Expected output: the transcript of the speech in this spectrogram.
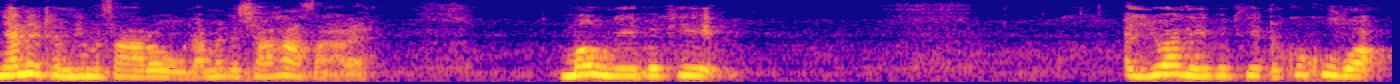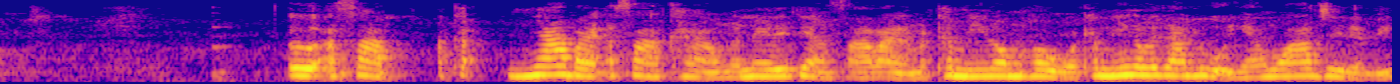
ညနေထမင်းမစားတော့ဘူးဒါပေမဲ့တခြားဟာစားတယ်မုံလေးပဲဖြစ်အရွက်လေးပဲဖြစ်တစ်ခုခုပေါ့เออအစာအခညပိုင်းအစာခံအောင်နည်းနည်းလေးပြန်စားလိုက်တယ်မထမင်းတော့မဟုတ်ဘူးထမင်းကလေးကလူအရန်ဝါးကြည့်တယ်လေ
